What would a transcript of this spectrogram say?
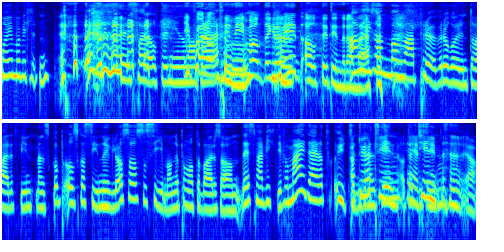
magen var bitte liten. I forhold til ni måneder. I forhold til ni måneder gravid, alltid tynnere Ja, enn men det. ikke sant? Man er, prøver å gå rundt og være et fint menneske og, skal si noe hyggelig også, og så sier man jo på en måte bare sånn Det som er viktig for meg, det er at utseendet til er mennesker tynn at du er tynn. ja.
